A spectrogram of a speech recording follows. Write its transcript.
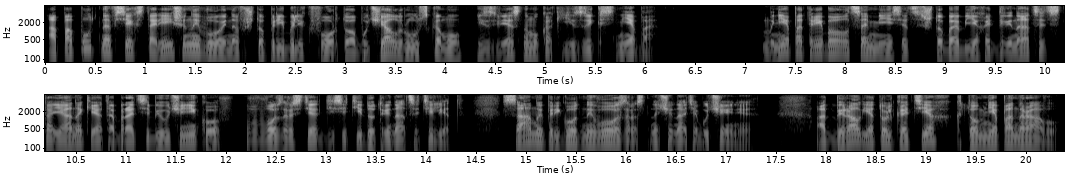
А попутно всех старейшин и воинов, что прибыли к форту, обучал русскому, известному как язык с неба. Мне потребовался месяц, чтобы объехать 12 стоянок и отобрать себе учеников в возрасте от 10 до 13 лет. Самый пригодный возраст начинать обучение. Отбирал я только тех, кто мне по нраву.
